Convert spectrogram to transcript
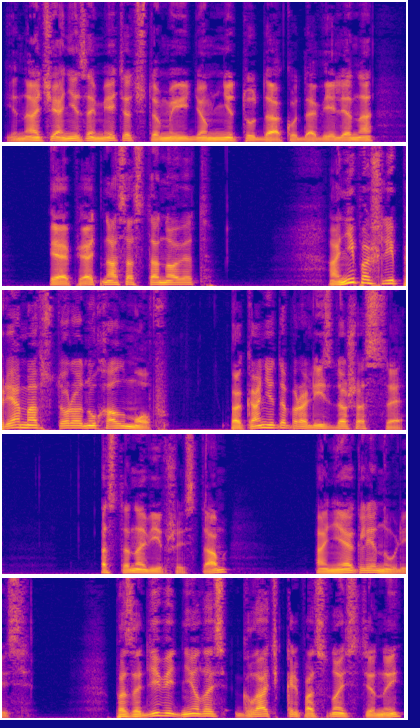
«Иначе они заметят, что мы идем не туда, куда велено, и опять нас остановят». Они пошли прямо в сторону холмов, пока не добрались до шоссе. Остановившись там, они оглянулись. Позади виднелась гладь крепостной стены,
